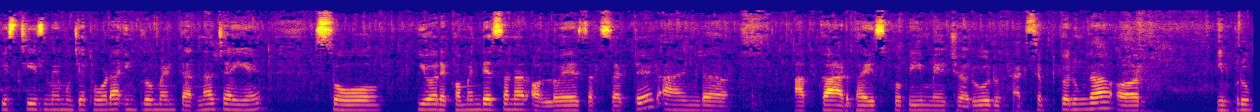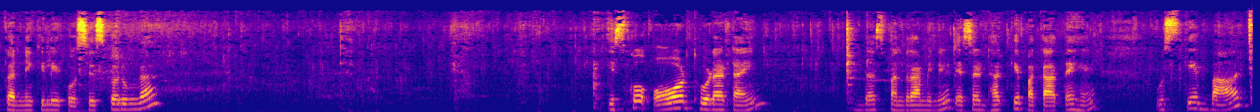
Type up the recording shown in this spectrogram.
किस चीज़ में मुझे थोड़ा इम्प्रूवमेंट करना चाहिए so your recommendation are always accepted and आपका एडवाइस को भी मैं ज़रूर एक्सेप्ट करूँगा और इम्प्रूव करने के लिए कोशिश करूँगा। इसको और थोड़ा टाइम 10-15 मिनट ऐसे ढक के पकाते हैं। उसके बाद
